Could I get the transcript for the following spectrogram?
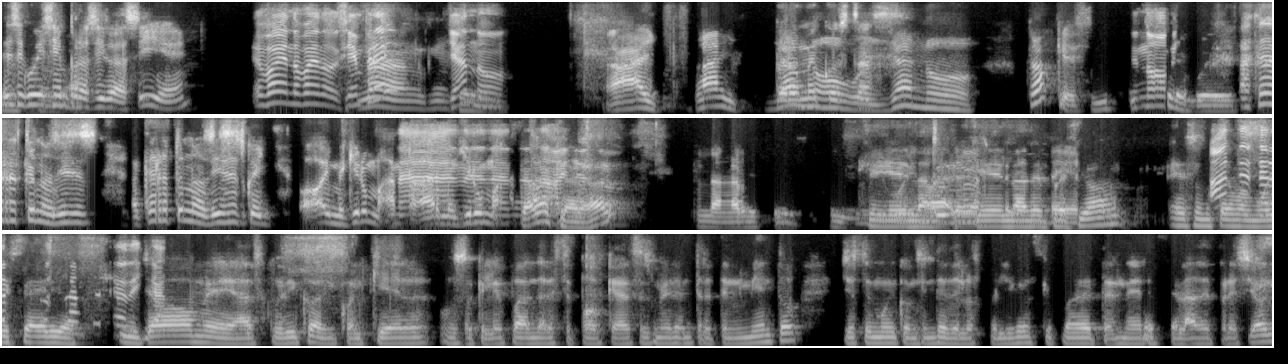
ese güey siempre ha sido así, ¿eh? Bueno, bueno, siempre. No, ya no. Ay, ay, Pero ya me no, güey, costas. ya no. Claro que sí. No. güey. A cada rato nos dices, a cada rato nos dices, güey, ay, me quiero matar, Nah, me quiero nah, nah, matar. Aclarar Claro que la, que depresión es un tema Antes muy serio. yo me adjudico de cualquier uso que le puedan dar a este podcast. Es mero entretenimiento. Yo estoy muy consciente de los peligros que puede tener este, la depresión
